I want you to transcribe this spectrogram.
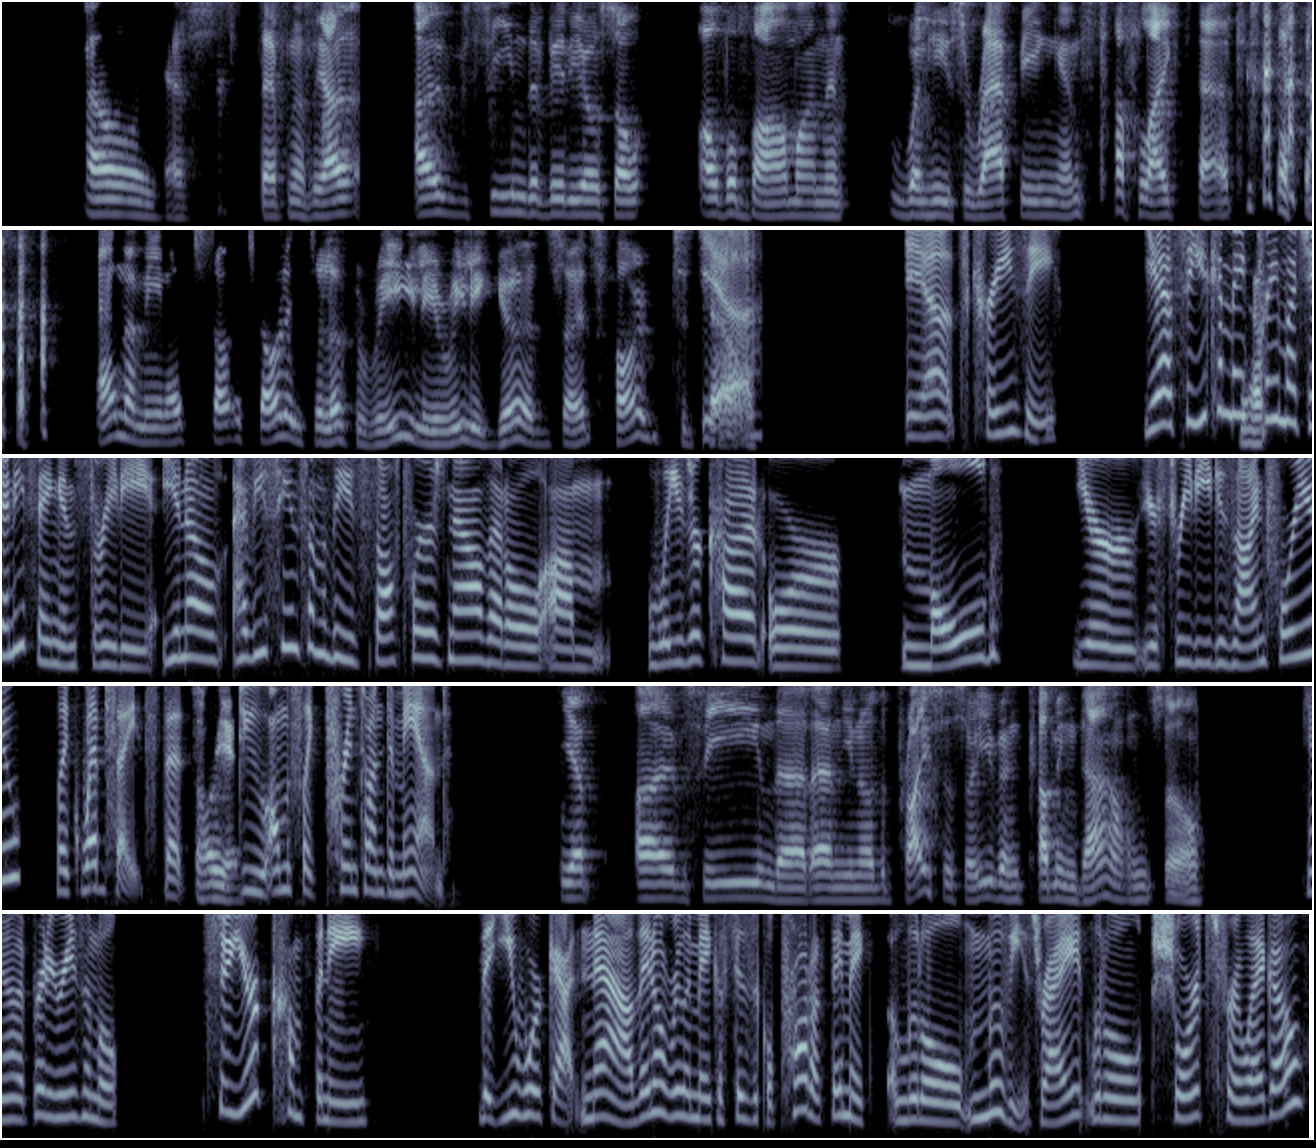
Oh yes, definitely. I I've seen the videos of of Obama and then when he's rapping and stuff like that. and I mean, it's, start, it's starting to look really, really good. So it's hard to tell. Yeah. Yeah, it's crazy. Yeah, so you can make Yep. pretty much anything in 3D. You know, have you seen some of these softwares now that'll um laser cut or mold your your 3D design for you? Like websites that Oh yeah. do almost like print on demand. Yep. I've seen that, and you know the prices are even coming down. So Yeah, they're pretty reasonable. So your company that you work at now, they don't really make a physical product. They make little movies, right? Little shorts for Lego.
